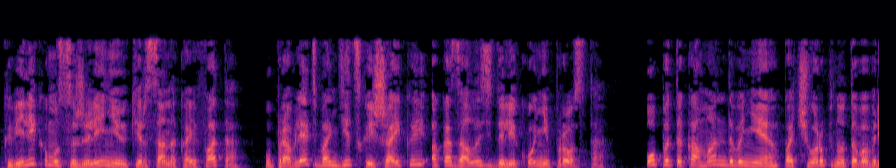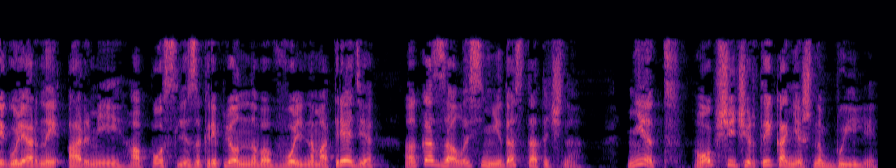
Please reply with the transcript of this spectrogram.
К великому сожалению Кирсана Кайфата, управлять бандитской шайкой оказалось далеко не просто. Опыта командования, почерпнутого в регулярной армии, а после закрепленного в вольном отряде, оказалось недостаточно. Нет, общие черты, конечно, были.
